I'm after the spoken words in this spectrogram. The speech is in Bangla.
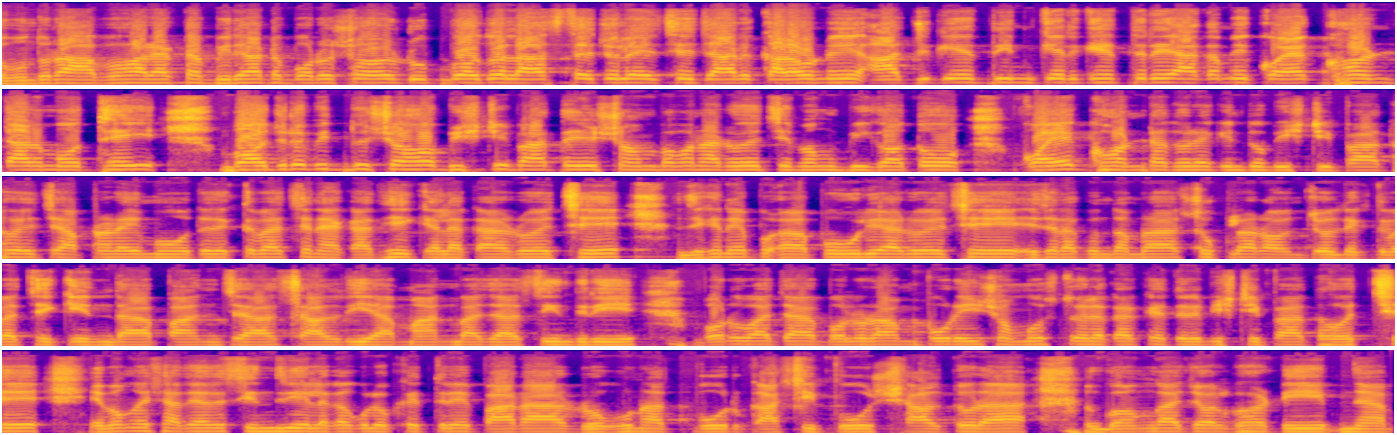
তো বন্ধুরা, আবহাওয়ার একটা বিরাট বড় সড় রূপবদল আসতে চলেছে, যার কারণে আজকের দিনকের ক্ষেত্রে আগামী কয়েক ঘণ্টার মধ্যেই বজ্রবিদ্যুৎ সহ বৃষ্টিপাতের সম্ভাবনা রয়েছে এবং বিগত কয়েক ঘণ্টা ধরে কিন্তু বৃষ্টিপাত হয়েছে। আপনারা এই মুহূর্তে দেখতে পাচ্ছেন একাধিক এলাকা রয়েছে, যেখানে পুরুলিয়া রয়েছে, এছাড়া কিন্তু আমরা শুক্লার অঞ্চল দেখতে পাচ্ছি, কিন্দা, পাঞ্চা সালদিয়া মানবাজার, সিন্দ্রি, বড়বাজার, বলরামপুর, এই সমস্ত এলাকার ক্ষেত্রে বৃষ্টিপাত হচ্ছে এবং এর সাথে সাথে সিন্দ্রি এলাকাগুলোর ক্ষেত্রে পাড়া, রঘুনাথপুর, কাশীপুর শালতোরা গঙ্গা জলঘটি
